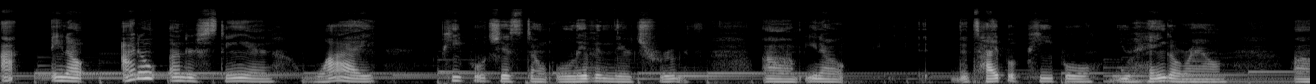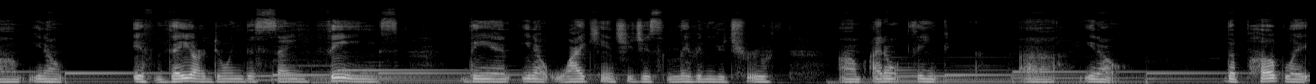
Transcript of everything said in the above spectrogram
I, you know, I don't understand why people just don't live in their truth. Um, you know, the type of people you hang around, um, you know, if they are doing the same things, then, you know, why can't you just live in your truth? Um, I don't think, uh, you know, the public,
